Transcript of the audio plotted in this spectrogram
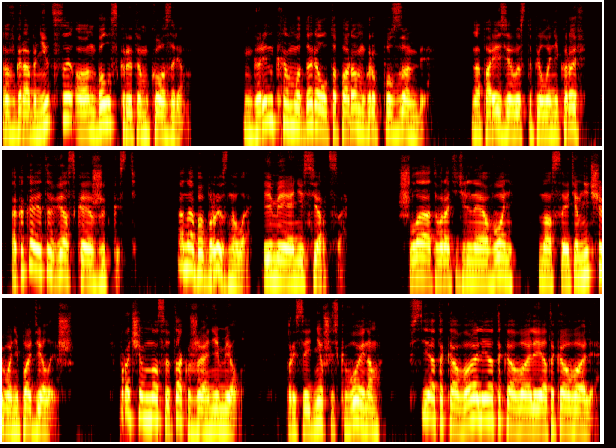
в гробнице он был скрытым козырем. Грингхэм ударил топором группу зомби. На порезе выступила не кровь, а какая-то вязкая жидкость. Она бы брызнула, имея не сердце. Шла отвратительная вонь, но с этим ничего не поделаешь. Впрочем, нос и так уже онемел. Присоединившись к воинам, все атаковали, атаковали и атаковали.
